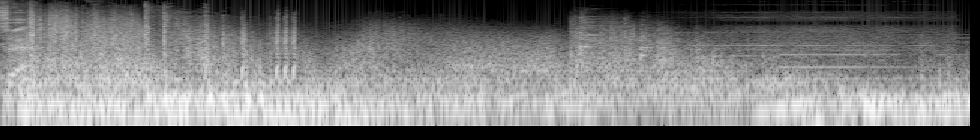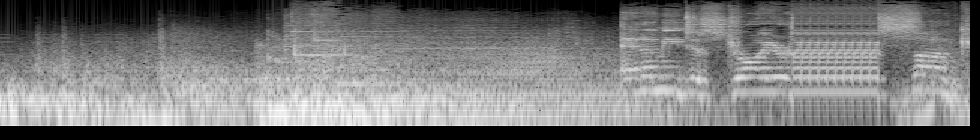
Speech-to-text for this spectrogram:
Set. Enemy destroyer sunk.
